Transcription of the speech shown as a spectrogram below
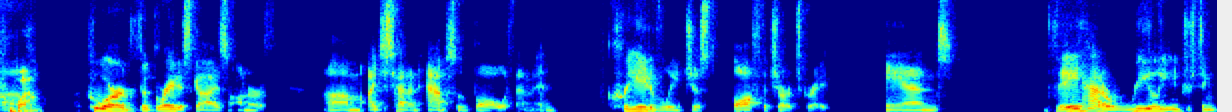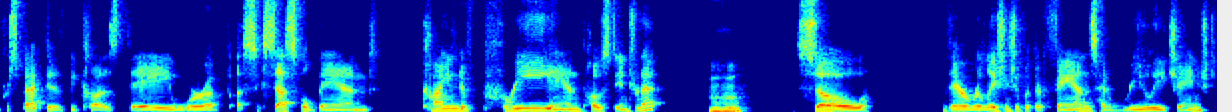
um, wow. who are the greatest guys on earth. Um, I just had an absolute ball with them, and creatively just off the charts great. And they had a really interesting perspective because they were a, a successful band, kind of pre and post internet. Mm-hmm. So their relationship with their fans had really changed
